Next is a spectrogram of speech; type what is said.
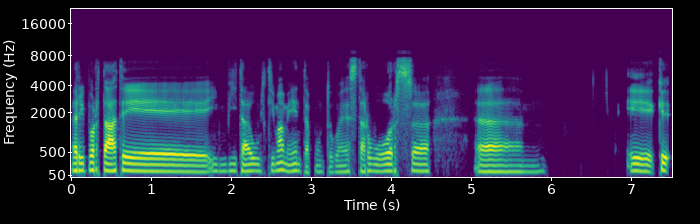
riportate in vita ultimamente, appunto come Star Wars. Ehm, e che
